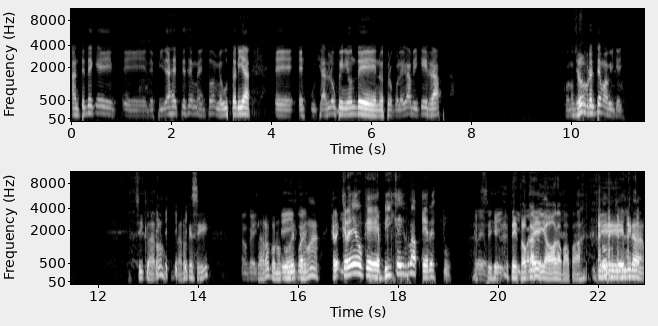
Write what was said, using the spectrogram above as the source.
antes de que eh, despidas este segmento, me gustaría eh, escuchar la opinión de nuestro colega Vicky Rap. ¿Conoces ¿Yo? sobre el tema, Vicky? Sí, claro, claro que sí. Claro, conozco ¿Y el cuál- tema. Cre- Y- creo que BK Rap eres tú. Creo. Sí, Sí. te ¿Y toca a ti es? ahora, papá. Él, mira,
